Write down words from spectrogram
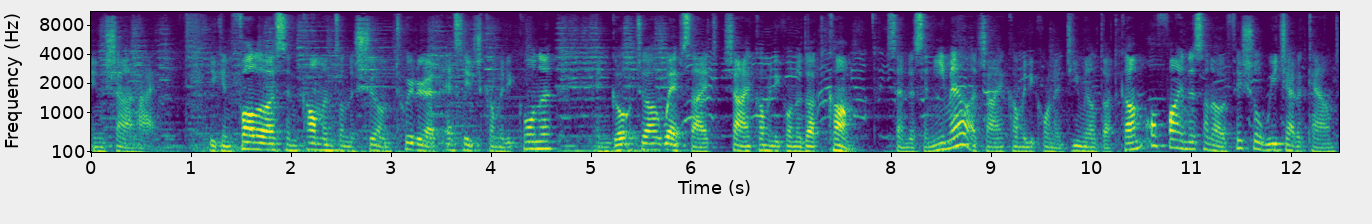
in Shanghai. You can follow us and comment on the show on Twitter at SH Comedy Corner and go to our website, shanghaicomedycorner.com. Send us an email at shanghaicomedycorner@gmail.com or find us on our official WeChat account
